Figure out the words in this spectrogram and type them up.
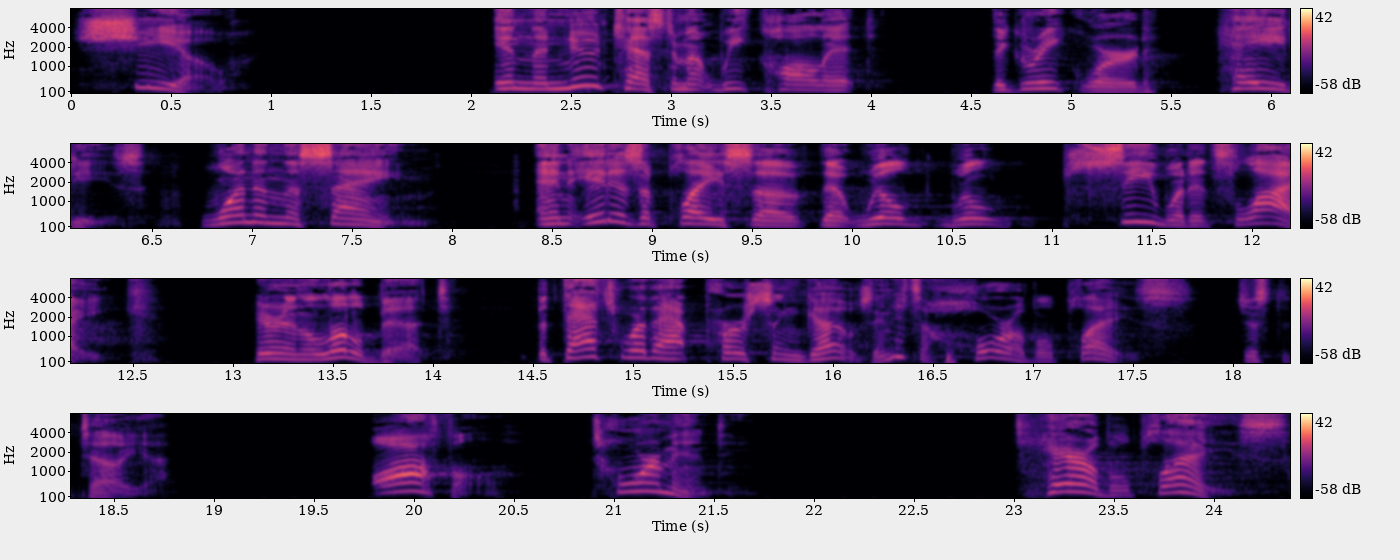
Sheol. In the New Testament, we call it the Greek word Hades, one and the same. And it is a place of, that we'll, we'll see what it's like here in a little bit. But that's where that person goes. And it's a horrible place, just to tell you. Awful, tormenting, terrible place.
